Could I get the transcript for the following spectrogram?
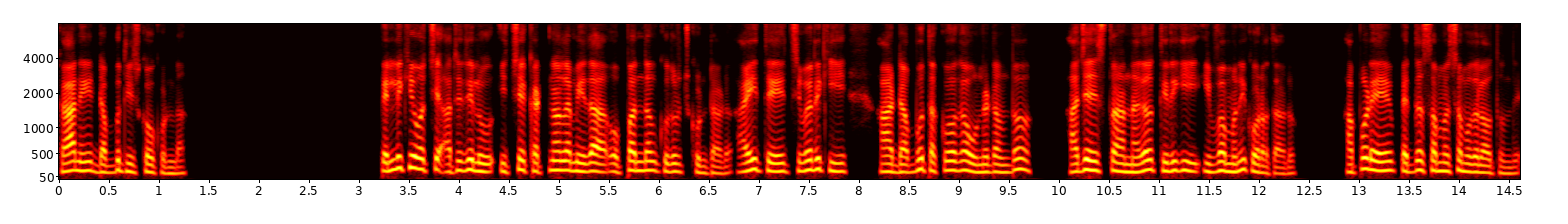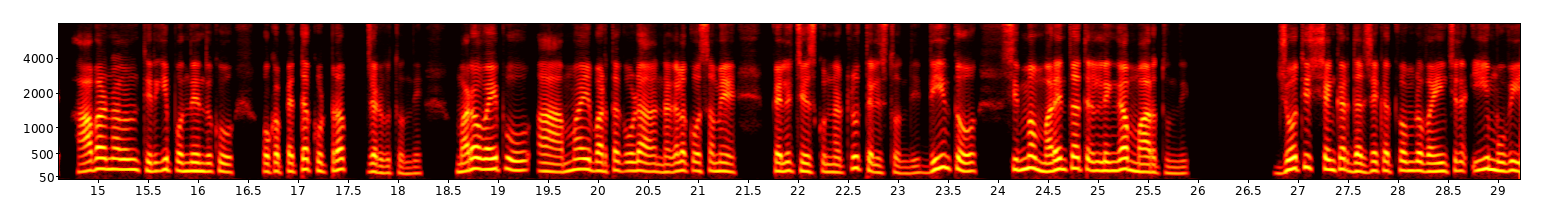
కానీ డబ్బు తీసుకోకుండా. పెళ్ళికి వచ్చే అతిథులు ఇచ్చే కట్నాల మీద ఒప్పందం కుదుర్చుకుంటాడు. అయితే చివరికి ఆ డబ్బు తక్కువగా ఉండటంతో అజయ్ తన నగలు తిరిగి ఇవ్వమని కోరతాడు. అప్పుడే పెద్ద సమస్య మొదలవుతుంది. ఆభరణాలను తిరిగి పొందేందుకు ఒక పెద్ద కుట్ర జరుగుతుంది. మరోవైపు ఆ అమ్మాయి భర్త కూడా నగల కోసమే పెళ్ళి చేసుకున్నట్లు తెలుస్తుంది. దీంతో సినిమా మరింత థ్రిల్లింగ్‌గా మారుతుంది. జ్యోతిష్ శంకర్ దర్శకత్వంలో వహించిన ఈ మూవీ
